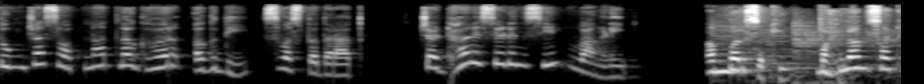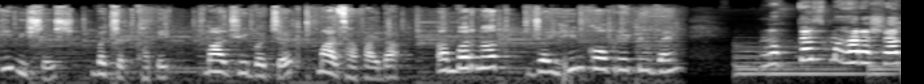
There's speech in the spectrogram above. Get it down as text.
तुमच्या स्वप्नातलं घर अगदी स्वस्त दरात. चढ्ढा रेसिडेन्सी वांगणी. अंबर सखी महिलांसाठी विशेष बचत खाते. माझी बचत माझा फायदा. अंबरनाथ जय हिंद कोऑपरेटिव्ह बँक नुकतंच महाराष्ट्रात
